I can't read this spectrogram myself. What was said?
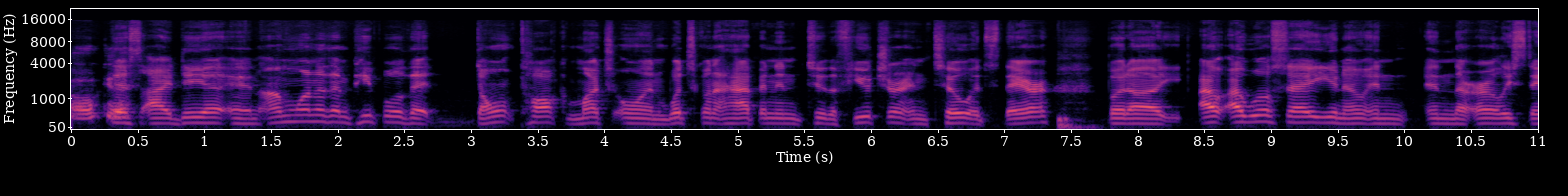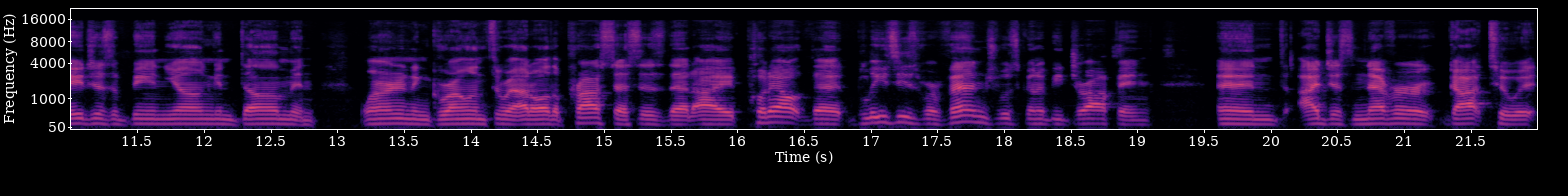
Okay. this idea and i'm one of them people that don't talk much on what's going to happen into the future until it's there but uh I, I will say you know in in the early stages of being young and dumb and learning and growing throughout all the processes that i put out that bleezy's revenge was going to be dropping and i just never got to it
